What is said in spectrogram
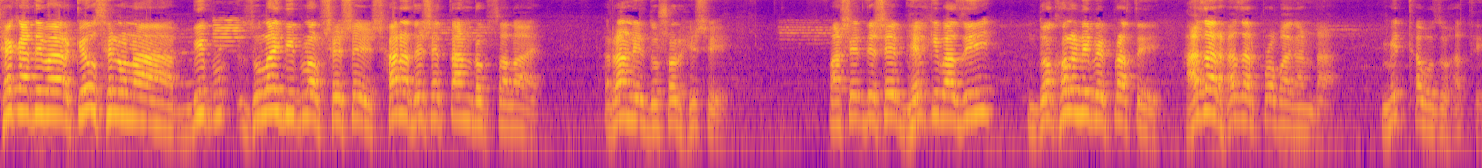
ঠেকা দেবার কেউ ছিল না। জুলাই বিপ্লব শেষে সারা দেশে তাণ্ডব চালায়, রানীর দোসর হেসে। পাশের দেশের ভেলকিবাজি, দখলে নেবে প্রাতে হাজার হাজার প্রপাগান্ডা, মিথ্যা হাতে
